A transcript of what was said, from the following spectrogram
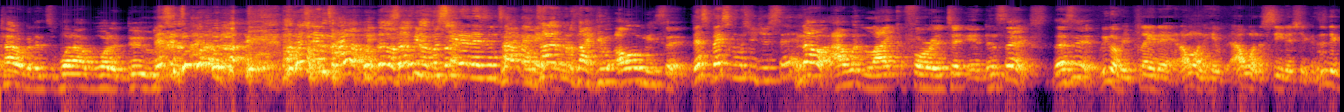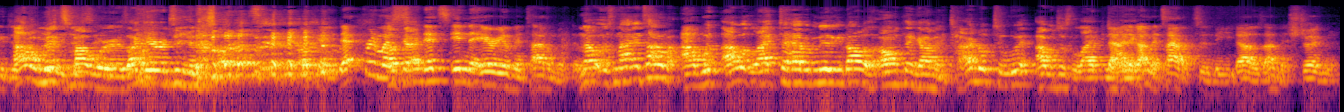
entitlement, it's what I want to do. That's entitlement. That's entitlement. No, Some people see that as entitlement. Entitlement is like you owe me sex. That's basically what you just said. No, I would like for it to end in sex. That's it. We gonna replay that, and I want to hear. I want to see this shit because this nigga just. I don't mince my words. I guarantee you that's what I said. Okay, that pretty much Okay. that's in the area of entitlement. Though. No, it's not entitlement. I would I would like to have a million dollars. I don't think I'm entitled to it. I would just like to Nah, nigga, I'm entitled to a million dollars. I've been struggling.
